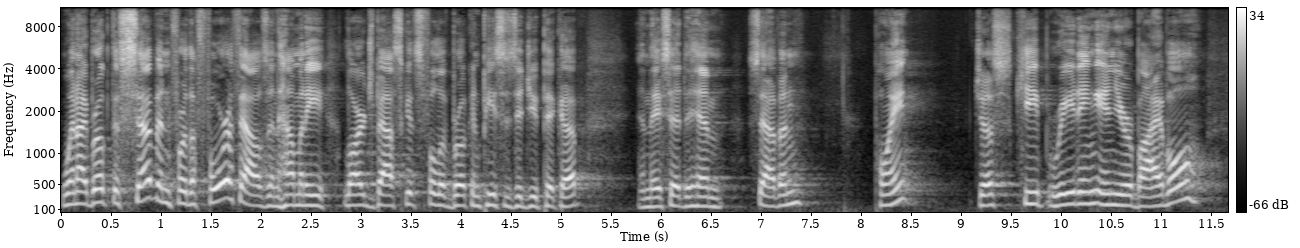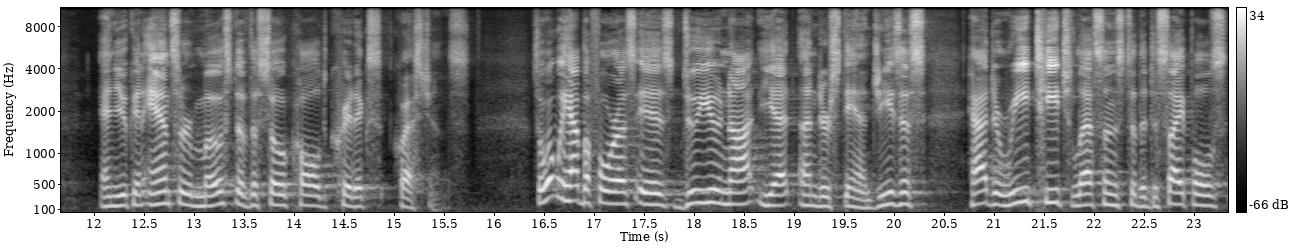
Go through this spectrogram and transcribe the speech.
When I broke the seven for the 4,000, how many large baskets full of broken pieces did you pick up? And they said to him, Seven. Point. Just keep reading in your Bible, and you can answer most of the so called critics' questions. So, what we have before us is Do you not yet understand? Jesus had to reteach lessons to the disciples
